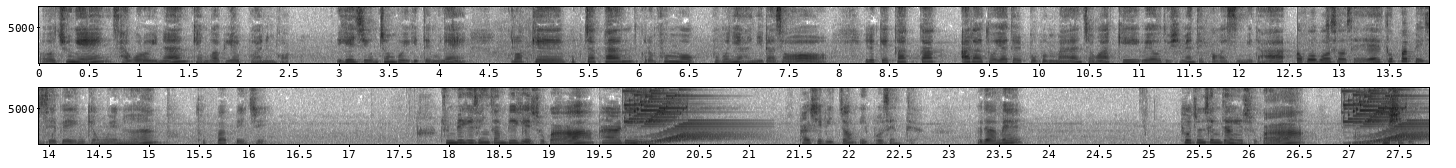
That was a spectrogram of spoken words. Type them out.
어, 중에 사고로 인한 경과 비율 구하는 거. 이게 지금 전부이기 때문에 그렇게 복잡한 그런 품목 부분이 아니라서 이렇게 각각 알아둬야 될 부분만 정확히 외워두시면 될 것 같습니다. 표고버섯의 톱밥 배지 재배인 경우에는 톱밥 배지 준비기 생산비 개수가 8이 82.2%. 그 다음에 표준 생장일 수가 90일.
